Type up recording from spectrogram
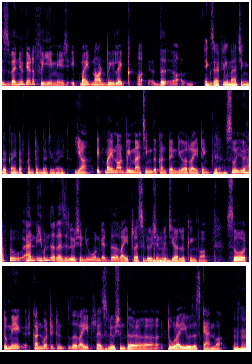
is when you get a free image, it might not be like uh, the uh, Exactly matching the kind of content that you write. yeah it might not be matching the content you are writing Yeah. so you have to and even the resolution you won't get the right resolution Mm-hmm. which you are looking for so to make convert it into the right resolution the tool i use is canva Mm-hmm.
